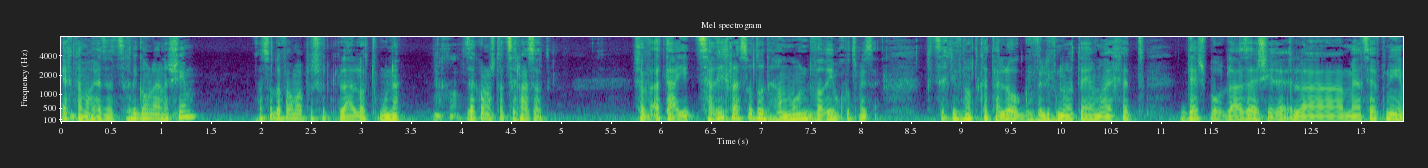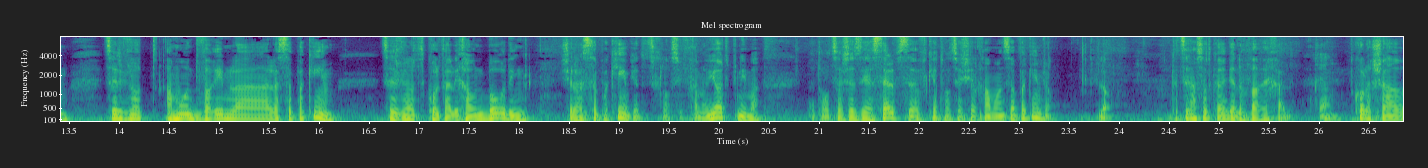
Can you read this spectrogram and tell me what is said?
איך אתה מראה את זה? צריך לגרום לאנשים לעשות דבר מאוד פשוט, להעלות תמונה. נכון. זה כל מה שאתה צריך לעשות. עכשיו אתה צריך לעשות עוד המון דברים חוץ מזה. אתה צריך לבנות קטלוג ולבנות אה, מערכת dashboard לזה, שיראה, למעצב פנים. צריך לבנות המון דברים לספקים. צריך לבנות את כל תהליך ה onboarding של הספקים, כי אתה צריך להוסיף חנויות פנימה. אתה רוצה שזה יהיה self serve, כי אתה רוצה שיהיה לך המון ספקים שם. לא. אתה צריך לעשות כרגע דבר אחד. כן. את כל השאר,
